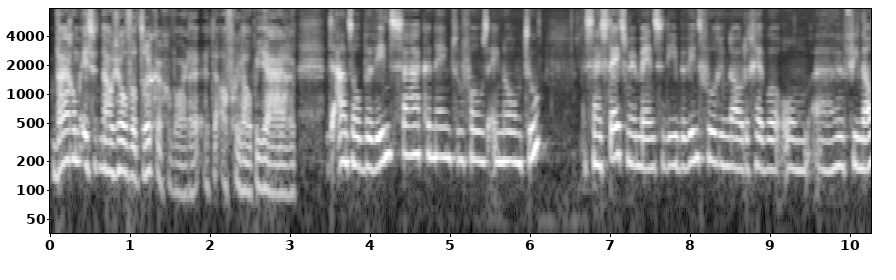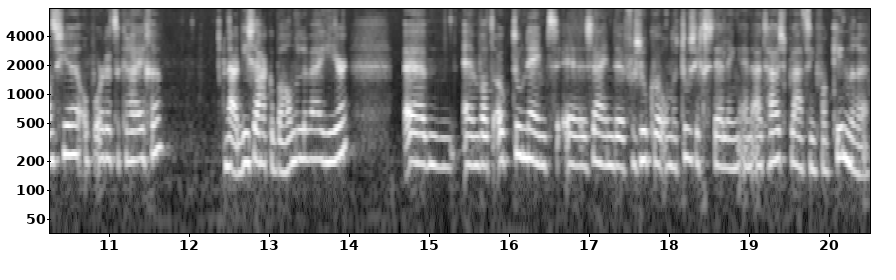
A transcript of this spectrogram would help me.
Waarom is het nou zoveel drukker geworden de afgelopen jaren? Het aantal bewindszaken neemt bijvoorbeeld enorm toe. Er zijn steeds meer mensen die bewindvoering nodig hebben... om uh, hun financiën op orde te krijgen. Nou, die zaken behandelen wij hier. Um, en wat ook toeneemt uh, zijn de verzoeken onder toezichtstelling... en uithuisplaatsing van kinderen.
